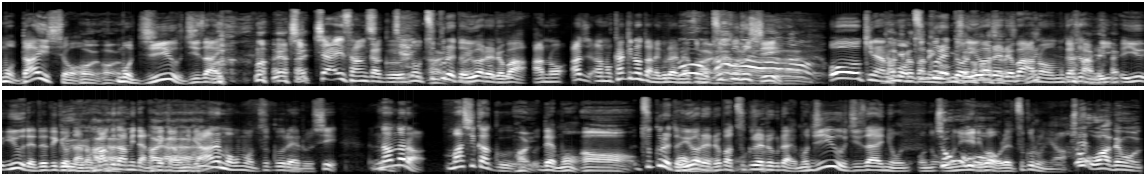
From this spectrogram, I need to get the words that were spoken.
もう大小、はいはい。もう自由自在。ちっちゃい三角の作れと言われれば、あのあじあの柿の種ぐらいのやつも作るし、大きなのも作れと言われれば、あ柿のの昔のあのゆゆゆで出てきよったあの爆弾みたいなでかいおにぎり、あれももう作れるし、なんなら真四角でも、作れと言われれば作れるぐらいもう自由自在におおおに超ぎりは俺作るんや。今日はでも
